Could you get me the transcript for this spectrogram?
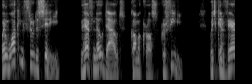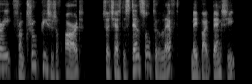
When walking through the city, you have no doubt come across graffiti, which can vary from true pieces of art, such as the stencil to the left made by Banksy,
